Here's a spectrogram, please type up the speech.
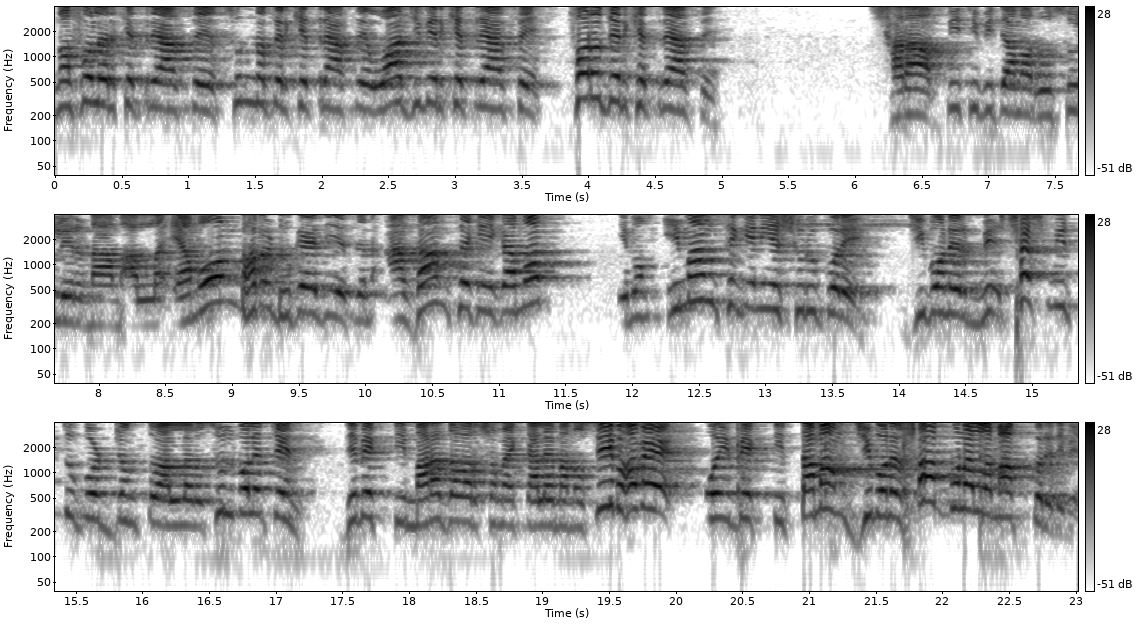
নফলের ক্ষেত্রে আছে, সুন্নতের ক্ষেত্রে আছে, ওয়াজিবের ক্ষেত্রে আছে, ফরজের ক্ষেত্রে আছে। সারা পৃথিবীতে আমার রসুলের নাম আল্লাহ এমন ভাবে ঢুকিয়ে দিয়েছেন আজান থেকে একামত এবং ইমান থেকে নিয়ে শুরু করে জীবনের শেষ মৃত্যু পর্যন্ত আল্লাহ রসুল বলেছেন যে ব্যক্তি মারা যাওয়ার সময় কালেমা নসিব হবে, ওই ব্যক্তি তামাম জীবনের সব গুণ আল্লাহ মাফ করে দেবে।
